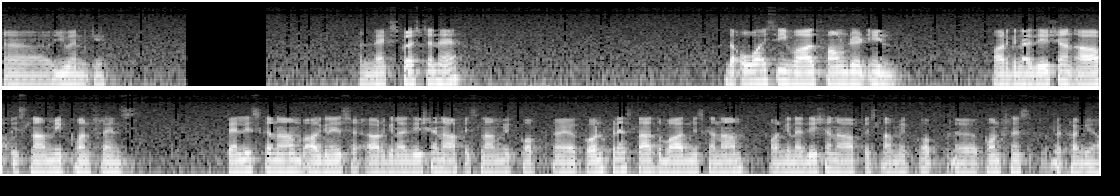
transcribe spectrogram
यूएन के। नेक्स्ट क्वेश्चन है the O I C was founded in organisation of Islamic conference पहले इसका नाम ऑर्गेनाइजेशन ऑफ़ इस्लामिक कॉन्फ्रेंस था तो बाद में इसका नाम ऑर्गेनाइजेशन ऑफ़ इस्लामिक कॉन्फ्रेंस रखा गया।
